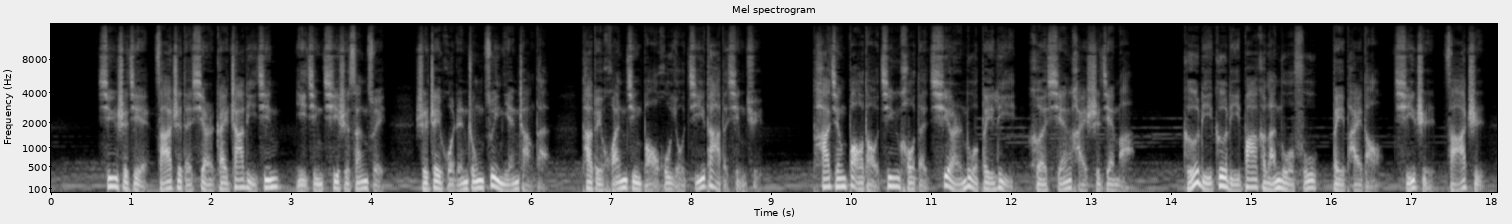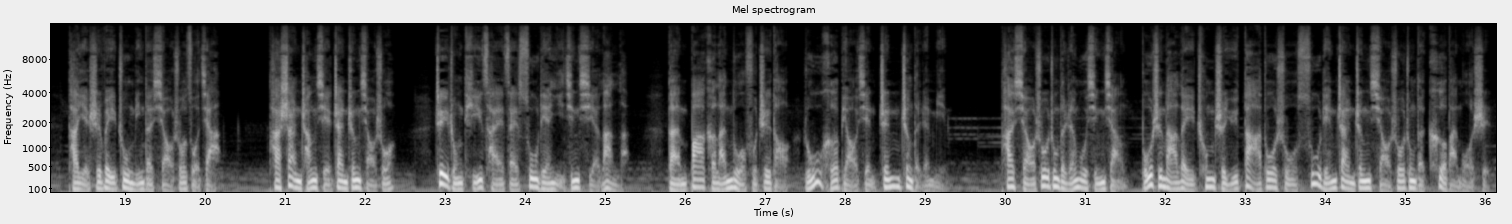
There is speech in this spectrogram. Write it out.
新世界》杂志的谢尔盖·扎利金已经七十三岁，是这伙人中最年长的。他对环境保护有极大的兴趣。他将报道今后的切尔诺贝利和咸海事件吗？格里戈里·巴克兰诺夫被派到《旗帜》杂志，他也是位著名的小说作家。他擅长写战争小说，这种题材在苏联已经写烂了。但巴克兰诺夫知道如何表现真正的人民。他小说中的人物形象不是那类充斥于大多数苏联战争小说中的刻板模式，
